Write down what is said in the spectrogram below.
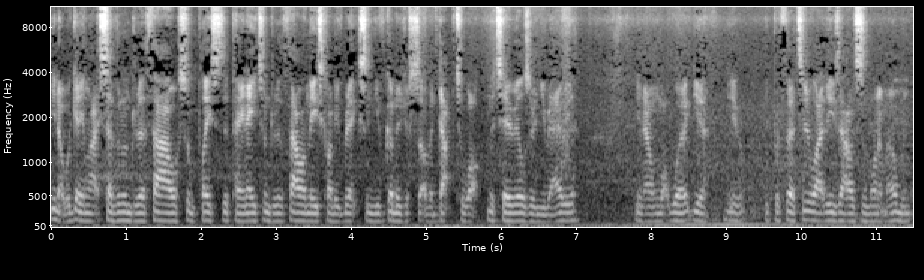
you know, we're getting like 700 a thou. Some places are paying 800 a thou on these Connie bricks, and you've got to just sort of adapt to what materials are in your area, you know, and what work you you, you prefer to do. Like these houses and one at the moment,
